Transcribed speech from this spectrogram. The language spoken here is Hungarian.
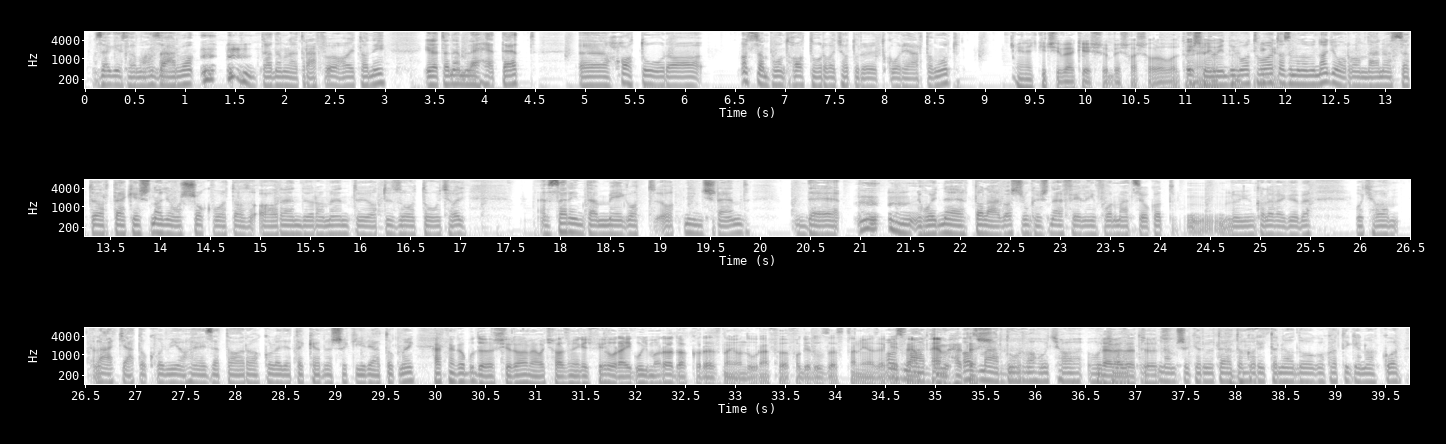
Az egész le van zárva, tehát nem lehet rá felhajtani, illetve nem lehetett. 6 óra, azt hiszem pont 6 óra vagy 6 óra 5-kor jártam ott, Én egy kicsivel később és hasonló volt. és még mindig ott volt, Igen. azt mondom, hogy nagyon rondán összetörtek, és nagyon sok volt az, a rendőr, a mentő, a tűzoltó, úgyhogy szerintem még ott, ott nincs rend, de hogy ne találgassunk, és ne fél információkat mm, lőjünk a levegőbe, hogyha látjátok, hogy mi a helyzet arra, akkor legyetek kedvesek, írjátok meg. Hát meg a Budaörsiről, mert hogyha az még egy fél óráig úgy marad, akkor az nagyon durván föl fogja duzzasztani az Az egész már, dur- M7-es. az már durva, hogyha, hogyha bevezetőt. nem sikerült eltakarítani a dolgokat, igen, akkor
